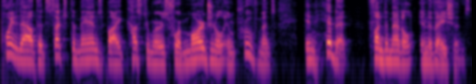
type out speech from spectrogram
pointed out that such demands by customers for marginal improvements inhibit fundamental innovations.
